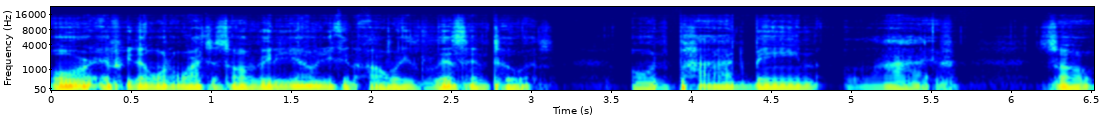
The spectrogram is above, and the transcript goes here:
Or if you don't want to watch us on video, you can always listen to us on Podbean Live. So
